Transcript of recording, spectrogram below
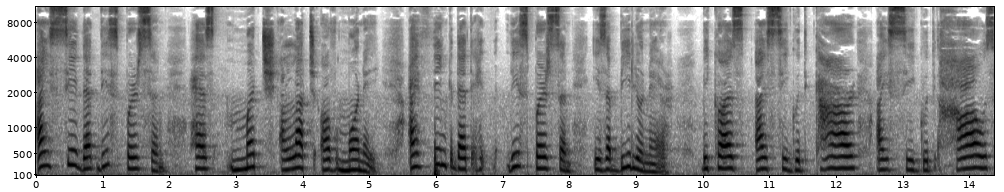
I see that this person has much, a lot of money. I think that this person is a billionaire because I see good car, I see good house,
